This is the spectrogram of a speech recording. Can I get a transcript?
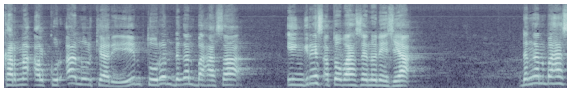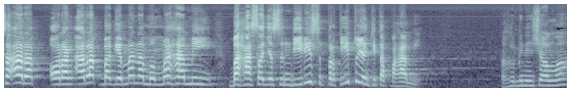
Karena Al-Qur'anul Karim turun dengan bahasa Inggris atau bahasa Indonesia dengan bahasa Arab. Orang Arab bagaimana memahami bahasanya sendiri seperti itu yang kita pahami. Amin insya Allah.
